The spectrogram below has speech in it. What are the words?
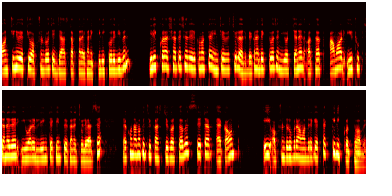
কন্টিনিউ একটি অপশন রয়েছে জাস্ট আপনারা এখানে ক্লিক করে দিবেন। ক্লিক করার সাথে সাথে এরকম একটা ইন্টারভিউ চলে আসবে। এখানে দেখতে পাচ্ছেন ইউর চ্যানেল অর্থাৎ আমার ইউটিউব চ্যানেলের ইউআরএল লিঙ্কটা কিন্তু এখানে চলে আসছে। এখন আমাকে যে কাজটি করতে হবে সেট আপ অ্যাকাউন্ট এই অপশনটার উপরে আমাদেরকে একটা ক্লিক করতে হবে।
